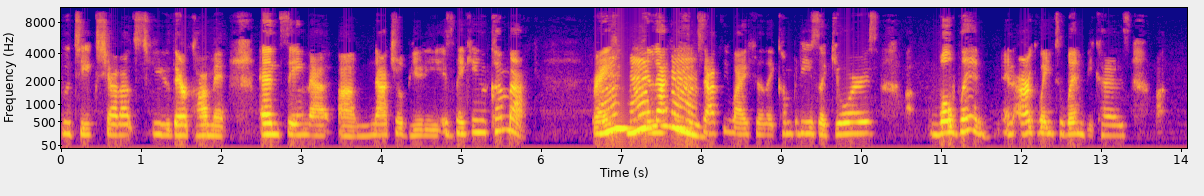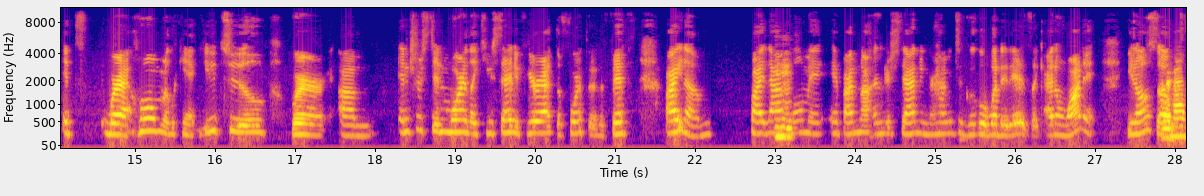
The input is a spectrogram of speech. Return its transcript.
Boutiques, shout outs to you, their comment and saying that um, natural beauty is making a comeback, right? Mhm. And that is exactly why I feel like companies like yours will win and are going to win because it's we're at home, we're looking at YouTube, we're um, interested more. Like you said, if you're at the fourth or the fifth item, by that Mhm. moment, if I'm not understanding or having to Google what it is, like I don't want it, you know. So Right.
